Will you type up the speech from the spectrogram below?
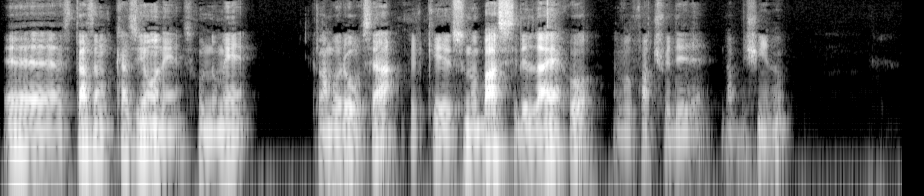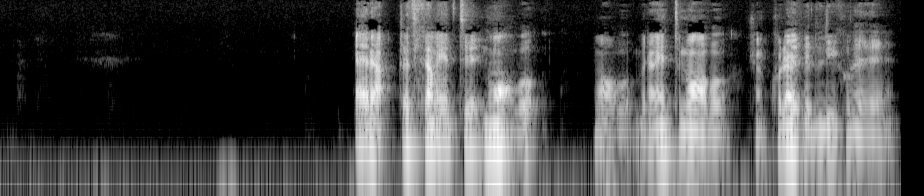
Eh, è stata un'occasione, secondo me, clamorosa perché sono bassi della Eco, ve lo faccio vedere da vicino. Era praticamente nuovo, nuovo, veramente nuovo, c'è ancora le pellicole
